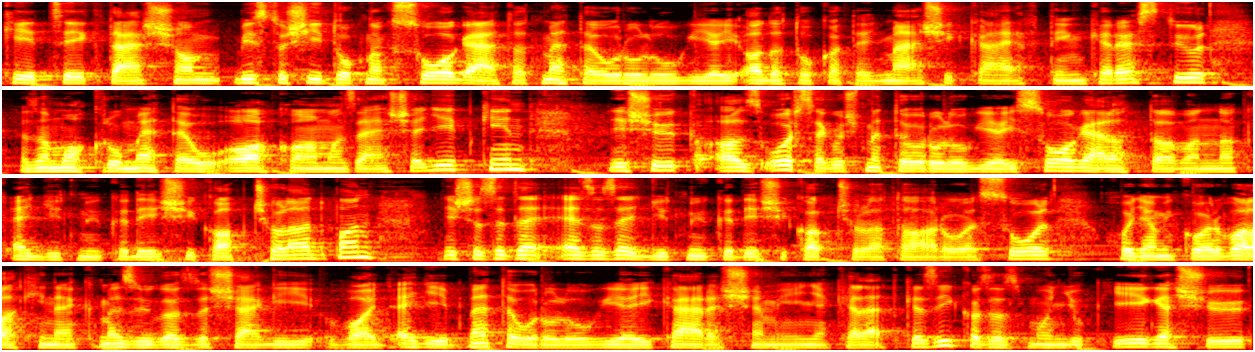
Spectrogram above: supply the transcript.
két cégtársam biztosítóknak szolgáltat meteorológiai adatokat egy másik KFT-n keresztül, ez a Makro Meteo alkalmazás egyébként, és ők az Országos Meteorológiai Szolgálattal vannak együttműködési kapcsolatban, és ez, ez az együttműködési kapcsolat arról szól, hogy amikor valakinek mezőgazdasági vagy egyéb meteorológiai káreseménye keletkezik, azaz mondjuk jégeső,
